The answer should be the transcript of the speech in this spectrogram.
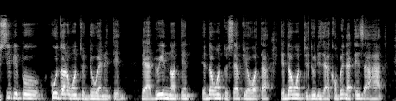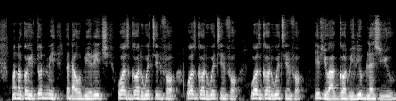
see people who don't want to do anything. They are doing nothing. They don't want to sell pure water. They don't want to do this. They are complaining that things are hard. Man of God, you told me that I will be rich. What's God waiting for? What's God waiting for? What's God waiting for? If you are God, will you bless you?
